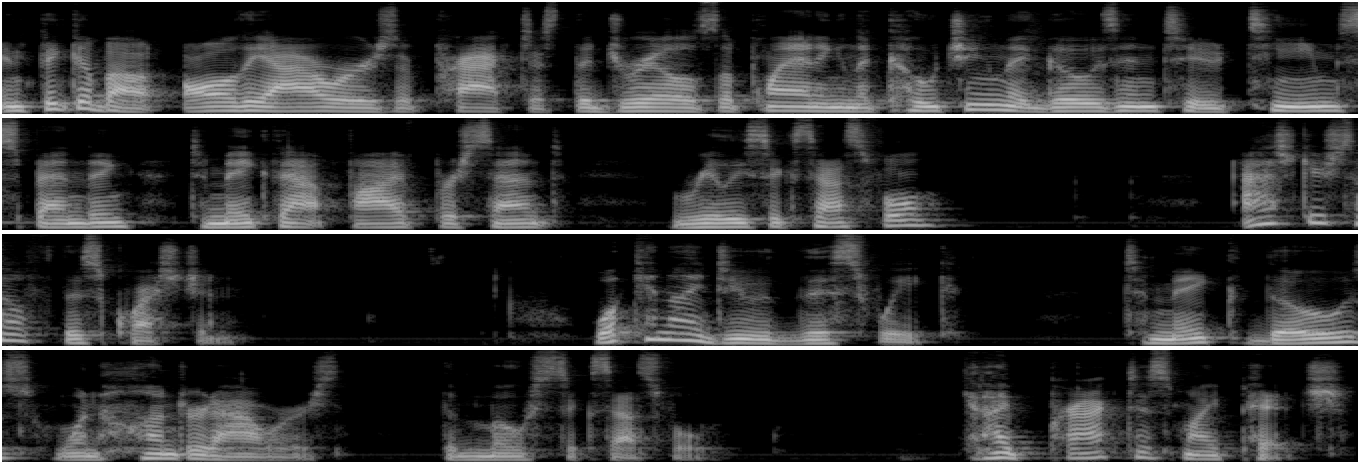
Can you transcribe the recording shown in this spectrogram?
And think about all the hours of practice, the drills, the planning, the coaching that goes into team spending to make that 5% really successful. Ask yourself this question What can I do this week to make those 100 hours the most successful? Can I practice my pitch?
